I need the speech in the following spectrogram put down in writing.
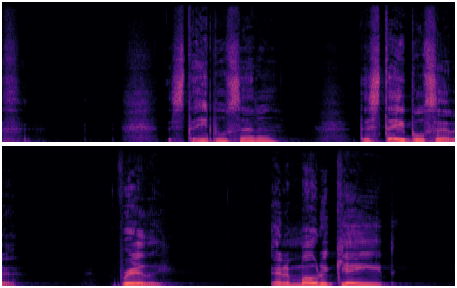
the Staples Center? The Staples Center. Really? And a motorcade?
